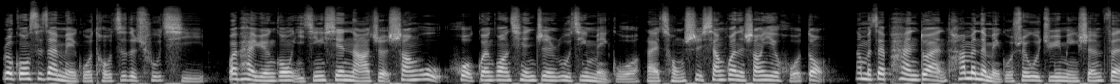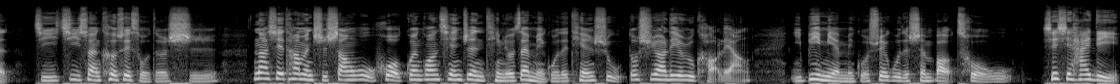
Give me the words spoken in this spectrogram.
若公司在美国投资的初期。外派员工已经先拿着商务或观光签证入境美国，来从事相关的商业活动。那么，在判断他们的美国税务居民身份及计算课税所得时，那些他们持商务或观光签证停留在美国的天数，都需要列入考量，以避免美国税务的申报错误。谢谢 Heidi。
